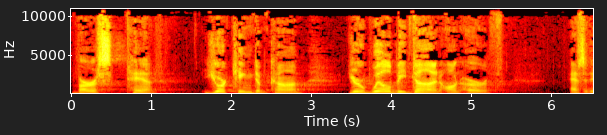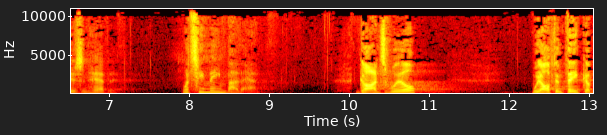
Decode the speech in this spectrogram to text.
Verse 10. Your kingdom come. Your will be done on earth as it is in heaven. What's he mean by that? God's will? We often think of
